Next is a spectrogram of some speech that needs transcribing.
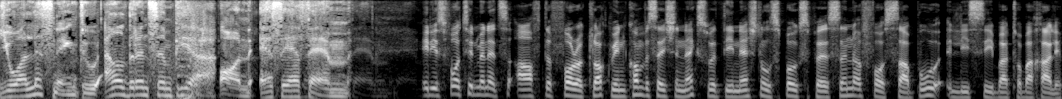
You are listening to Aldrin Sampear on SAFM. It is 14 minutes after 4 o'clock. We're in conversation next with the national spokesperson for SAPU, Lesiba Thobakgale.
